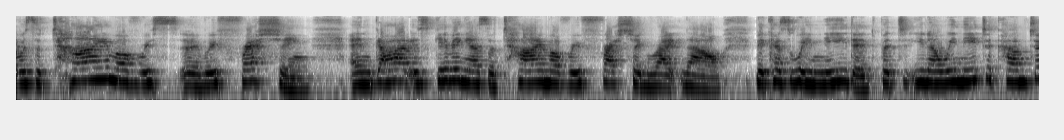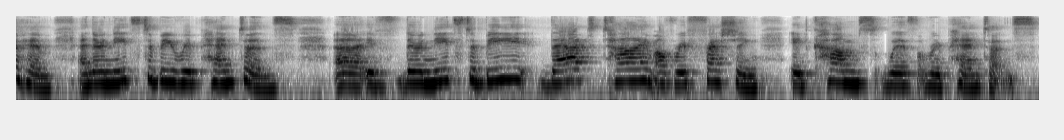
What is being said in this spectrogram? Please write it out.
was a time of uh, refreshing, and God is giving us a time of refreshing right now because we need it. But, you know, we need to come to Him, and there needs to be repentance. Uh, if there needs to be that time of refreshing, it comes with repentance.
